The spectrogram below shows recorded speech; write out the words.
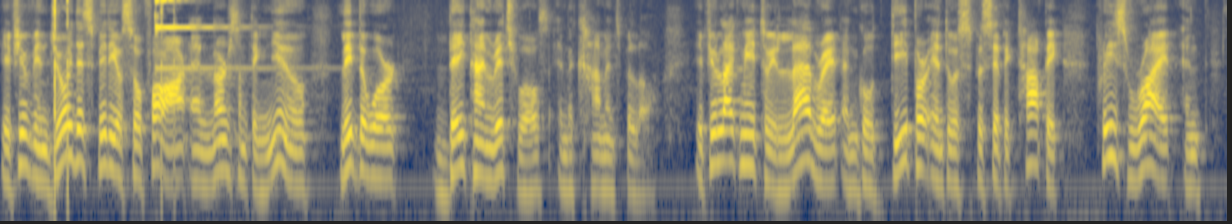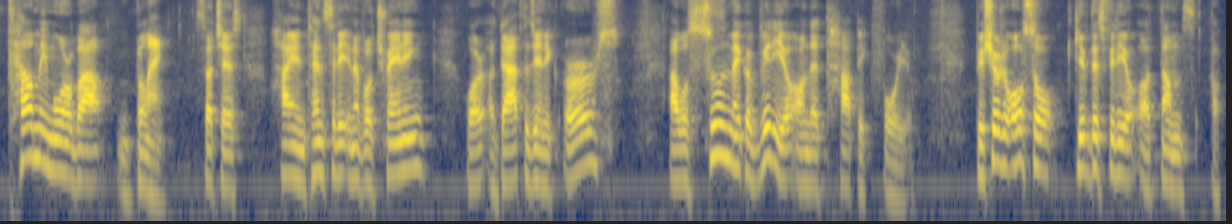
If you've enjoyed this video so far and learned something new, leave the word daytime rituals in the comments below. If you'd like me to elaborate and go deeper into a specific topic, please write and tell me more about blank, such as high intensity interval training or adaptogenic herbs. I will soon make a video on that topic for you. Be sure to also give this video a thumbs up.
